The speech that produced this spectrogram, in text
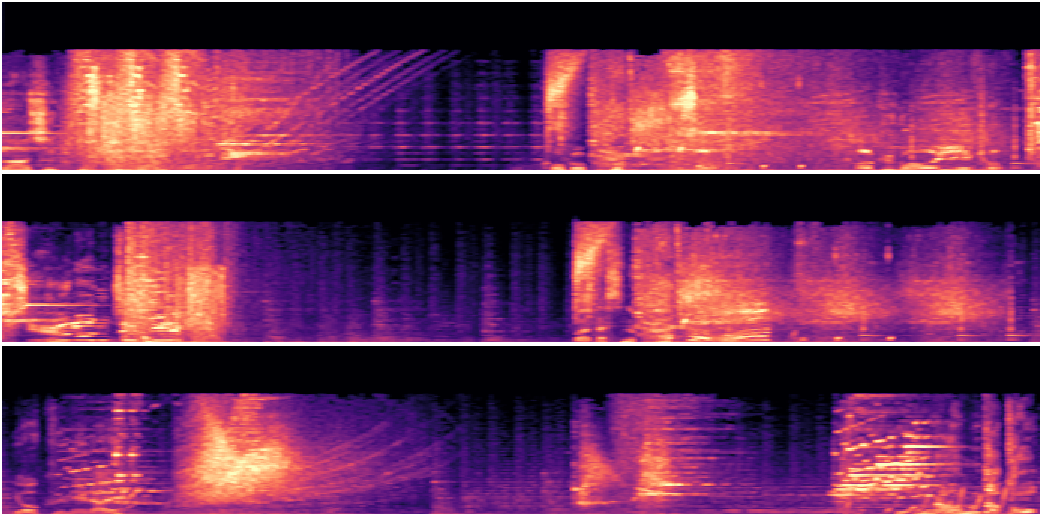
マジックスここ覚悟はいいか。十文字切り。私の。よく狙え。なんだと？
